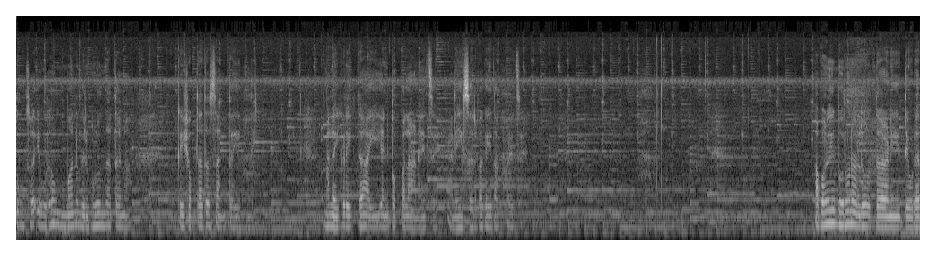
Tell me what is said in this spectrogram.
तुमचं एवढं मन विरघळून जातं ना काही शब्दातच सांगता येत नाही. मला इकडे एकदा आई आणि पप्पाला आणायचं आहे आणि हे सर्व काही दाखवायचं आहे आभाळही भरून आलं होतं आणि तेवढ्यात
